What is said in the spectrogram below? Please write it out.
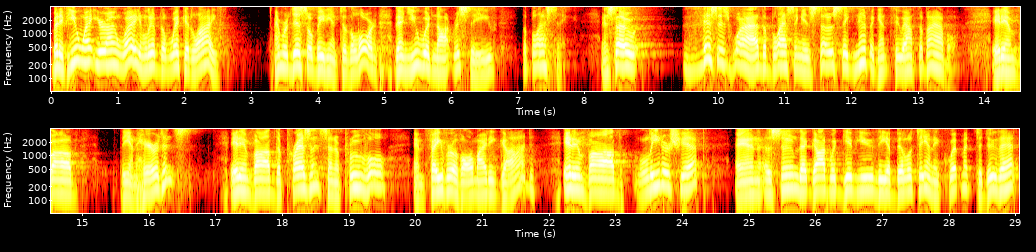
But if you went your own way and lived a wicked life and were disobedient to the Lord, then you would not receive the blessing. And so this is why the blessing is so significant throughout the Bible. It involved the inheritance, it involved the presence and approval and favor of Almighty God, it involved leadership and assumed that God would give you the ability and equipment to do that.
